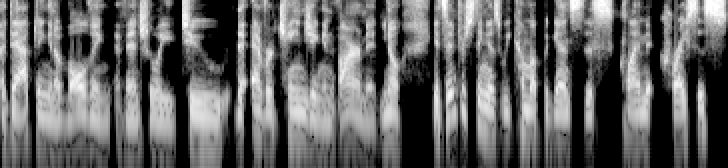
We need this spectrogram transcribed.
adapting and evolving eventually to the ever changing environment you know it's interesting as we come up against this climate crisis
